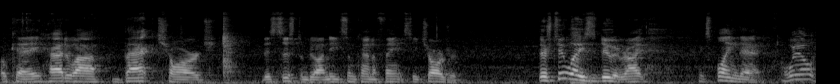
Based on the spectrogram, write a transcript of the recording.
okay, how do I back charge this system? Do I need some kind of fancy charger? There's two ways to do it, right? Explain that. Well,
